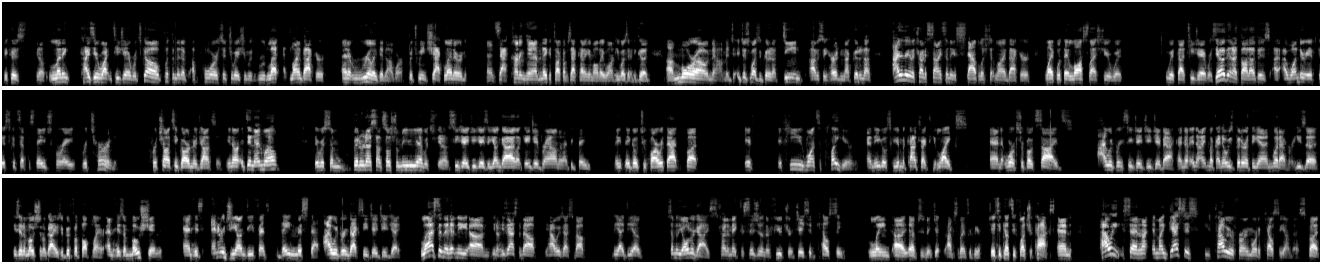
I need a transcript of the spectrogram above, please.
because, you know, letting Kyzir White and TJ Edwards go put them in a, a, poor situation with roulette at linebacker, and it really did not work between Shaq Leonard, and Zach Cunningham. And they could talk up Zach Cunningham all they want. He wasn't any good. Uh, Morrow, no, I mean, it, just wasn't good enough. Dean, obviously and not good enough. I think they're going to try to sign something established at linebacker, like what they lost last year with with uh, TJ Edwards. The other thing I thought of is I, I wonder if this could set the stage for a return for Chauncey Gardner Johnson. You know, it didn't end well. There was some bitterness on social media, which you know, CJ GJ is a young guy like AJ Brown, and I think they they they go too far with that. But if if he wants to play here and the Eagles can give him a contract he likes and it works for both sides, I would bring CJ GJ back. I know, and I look, I know he's bitter at the end. Whatever. He's a he's an emotional guy. He's a good football player, and his emotion and his energy on defense, they missed that. I would bring back CJ GJ. Last thing that hit me, um, you know, he's asked about how he's asked about the idea of some of the older guys trying to make decisions on their future. Jason Kelce, Lane, uh, excuse me, obviously Lane's gonna be here. Jason Kelce, Fletcher Cox, and Howie said, and I, and my guess is he's probably referring more to Kelce on this, but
